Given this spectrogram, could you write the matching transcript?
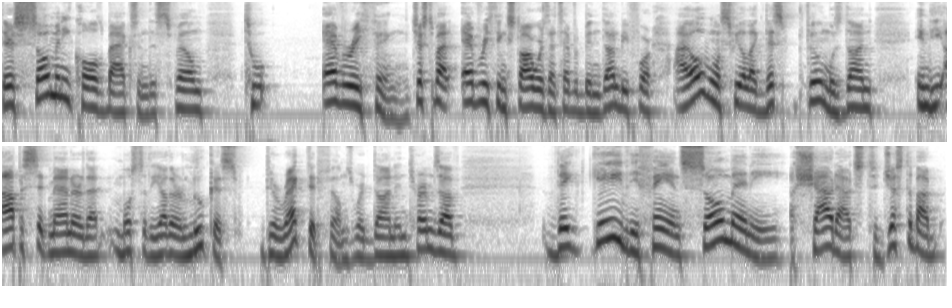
There's so many callbacks in this film to everything, just about everything Star Wars that's ever been done before. I almost feel like this film was done in the opposite manner that most of the other Lucas directed films were done in terms of they gave the fans so many shout outs to just about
